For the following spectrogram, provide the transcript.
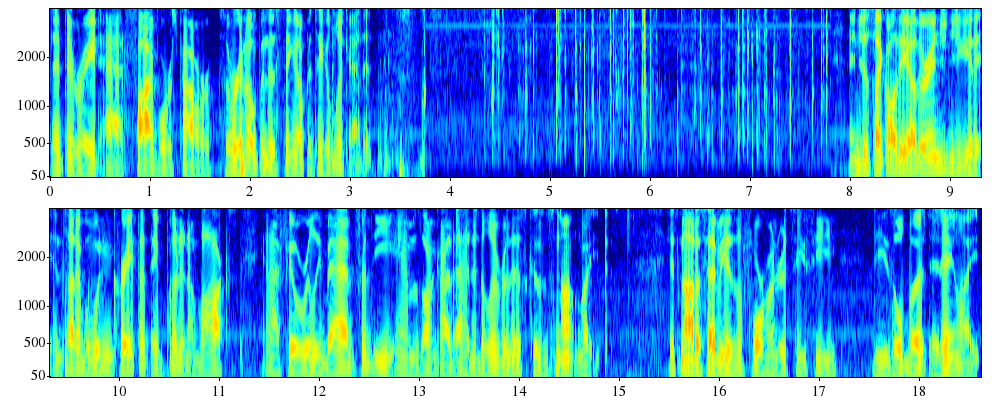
that they rate at five horsepower. So we're gonna open this thing up and take a look at it. And just like all the other engines, you get it inside of a wooden crate that they put in a box. And I feel really bad for the Amazon guy that had to deliver this because it's not light. It's not as heavy as the 400cc diesel, but it ain't light.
